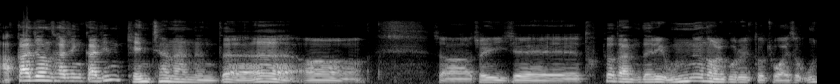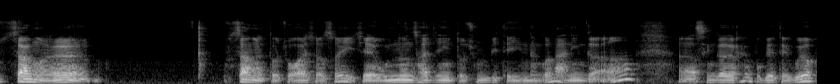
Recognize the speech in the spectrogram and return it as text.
아까 전 사진까진 괜찮았는데, 어, 자, 저희 이제 투표단들이 웃는 얼굴을 또 좋아해서 웃상을, 웃상을 또 좋아하셔서 이제 웃는 사진이 또 준비되어 있는 건 아닌가 아, 생각을 해보게 되고요.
